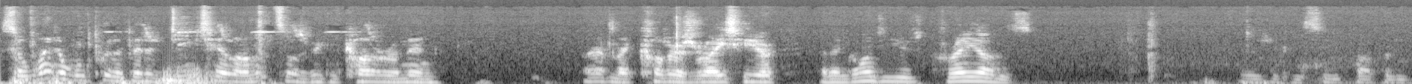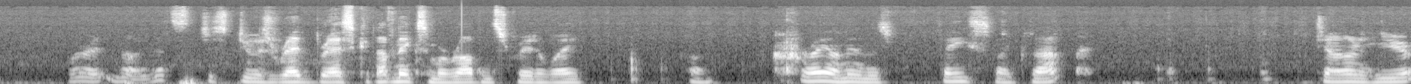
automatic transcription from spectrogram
So why don't we put a bit of detail on it so as we can colour him in. I have my colours right here and I'm going to use crayons as you can see properly. Alright, no, let's just do his red breast because that makes him a robin straight away. I'll crayon in his face like that. Down here,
